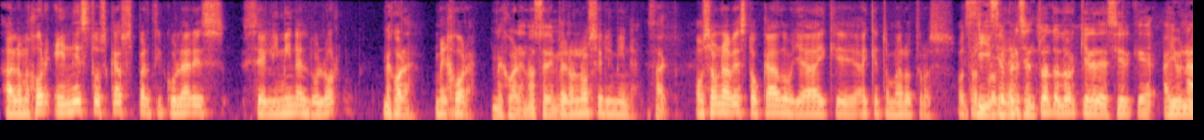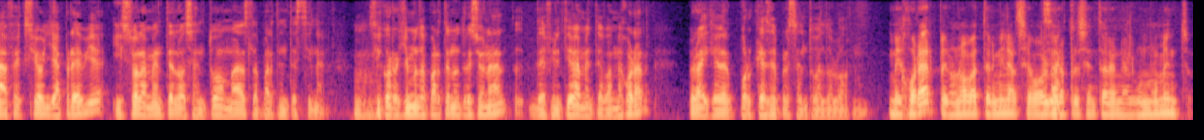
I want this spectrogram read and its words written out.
a lo mejor en estos casos particulares se elimina el dolor. Mejora. Mejora. Mejora, no se elimina. Pero no se elimina. Exacto. O sea, una vez tocado ya hay que, hay que tomar otros, otros Si se presentó el dolor, quiere decir que hay una afección ya previa y solamente lo acentuó más la parte intestinal. Si corregimos la parte nutricional, definitivamente va a mejorar, pero hay que ver por qué se presentó el dolor. Mejorar, pero no va a terminar, se va a volver a presentar en algún momento.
